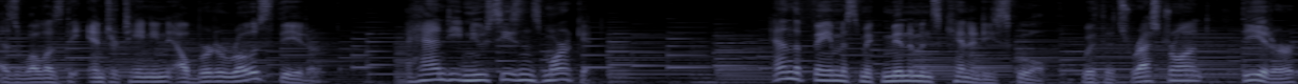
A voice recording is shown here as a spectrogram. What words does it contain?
As well as the entertaining Alberta Rose Theatre, a handy New Seasons Market, and the famous McMenamins Kennedy School with its restaurant, theatre,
